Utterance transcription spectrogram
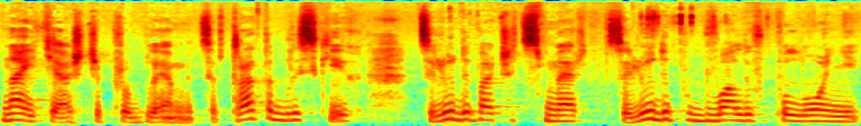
найтяжчі проблеми. Це втрата близьких, це люди бачать смерть, це люди побували в полоні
